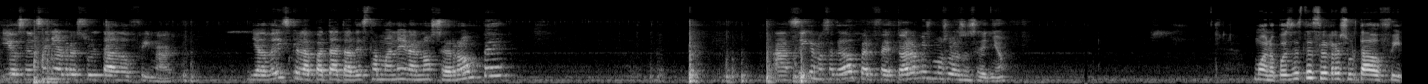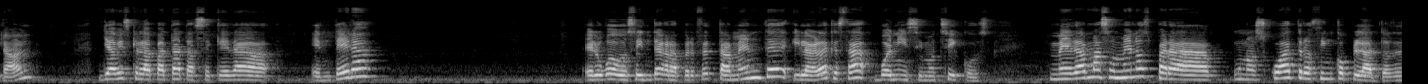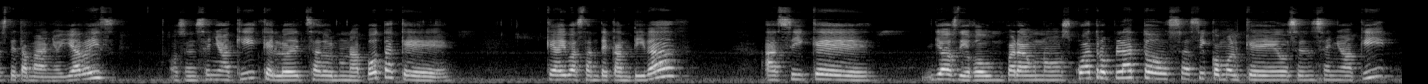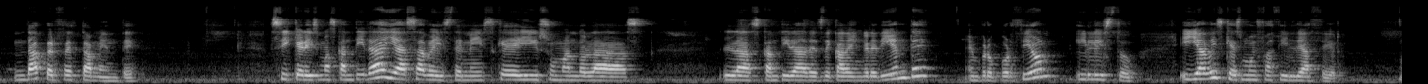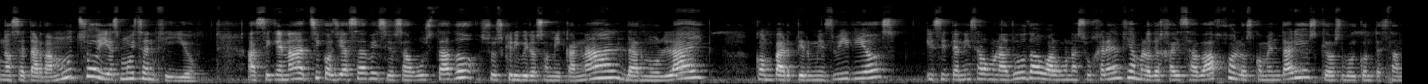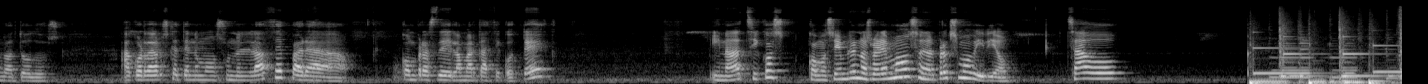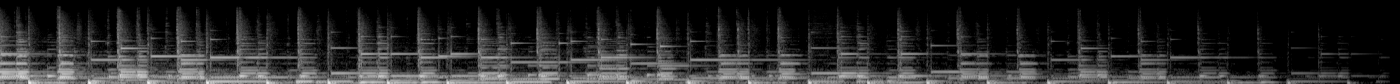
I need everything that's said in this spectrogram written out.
y os enseño el resultado final. Ya veis que la patata de esta manera no se rompe. Así que nos ha quedado perfecto. Ahora mismo os los enseño. Bueno, pues este es el resultado final. Ya veis que la patata se queda entera. El huevo se integra perfectamente y la verdad que está buenísimo, chicos. Me da más o menos para unos 4 o 5 platos de este tamaño. Ya veis os enseño aquí que lo he echado en una pota que, que hay bastante cantidad. Así que ya os digo, para unos cuatro platos, así como el que os enseño aquí, da perfectamente. Si queréis más cantidad, ya sabéis, tenéis que ir sumando las, las cantidades de cada ingrediente en proporción y listo. Y ya veis que es muy fácil de hacer. No se tarda mucho y es muy sencillo. Así que nada chicos, ya sabéis, si os ha gustado, suscribiros a mi canal, darme un like, compartir mis vídeos y si tenéis alguna duda o alguna sugerencia me lo dejáis abajo en los comentarios que os voy contestando a todos. Acordaros que tenemos un enlace para compras de la marca Cecotec. Y nada chicos, como siempre nos veremos en el próximo vídeo. ¡Chao!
